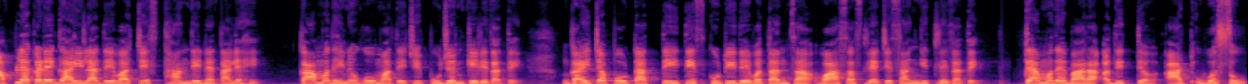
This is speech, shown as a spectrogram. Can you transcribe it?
आपल्याकडे गाईला देवाचे स्थान देण्यात आले आहे. कामधेनू गोमातेचे पूजन केले जाते. गाईच्या पोटात तेहतीस कोटी देवतांचा वास असल्याचे सांगितले जाते. त्यामध्ये बारा आदित्य आठ वसू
